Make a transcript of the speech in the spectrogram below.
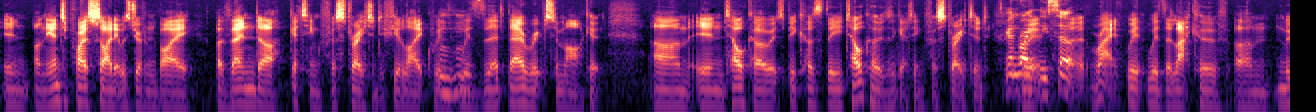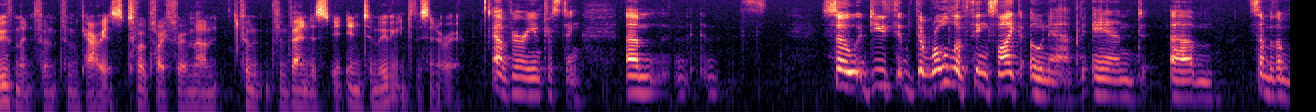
in, on the enterprise side, it was driven by a vendor getting frustrated, if you like, with, with the, their route to market. Um, in telco, it's because the telcos are getting frustrated. And rightly with- so. uh, right, with, with the lack of um, movement from, from carriers, sorry, from, um, from, from vendors into moving into this area. Oh, very interesting. Um, so, do you th- the role of things like ONAP and um, some of the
